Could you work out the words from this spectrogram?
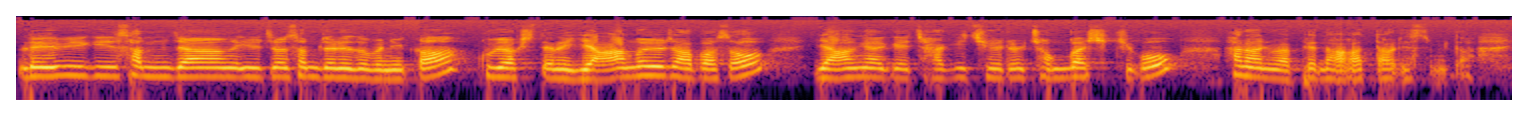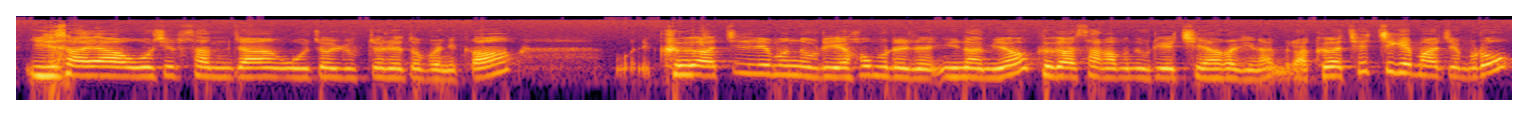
레위기 3장 1절 3절에도 보니까 구약 시대는 양을 잡아서 양에게 자기 죄를 전가시키고 하나님 앞에 나갔다 그랬습니다. 이사야 53장 5절 6절에도 보니까 그가 찔림은 우리의 허물을 인하며 그가 상함은 우리의 죄악을 인함이라. 그가 채찍에 맞음으로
